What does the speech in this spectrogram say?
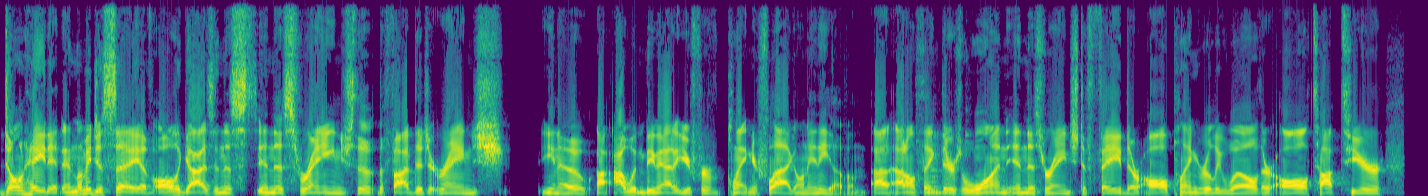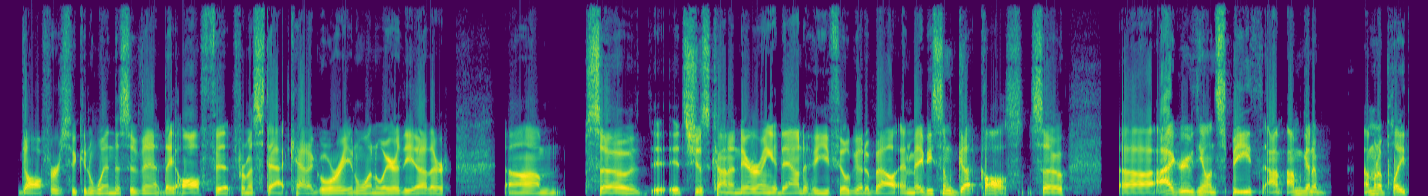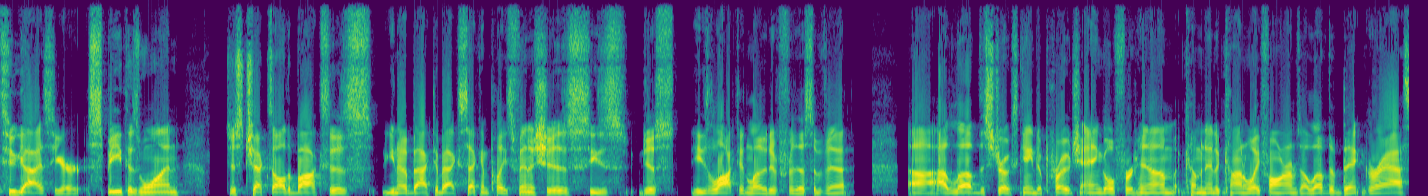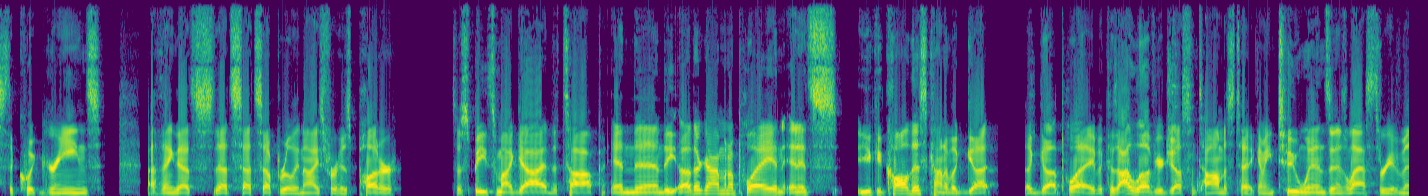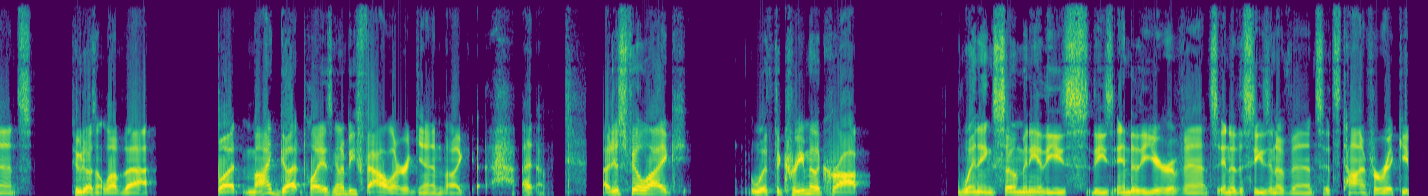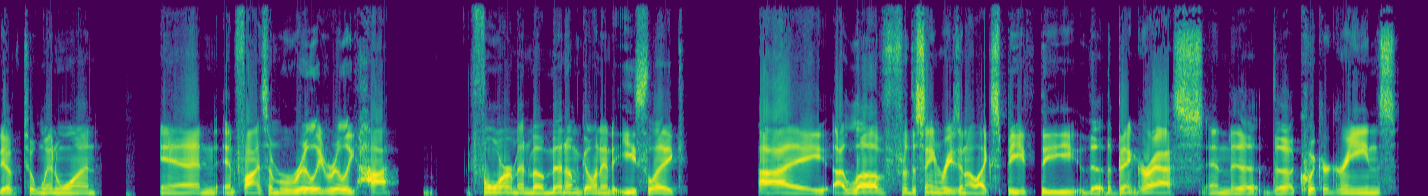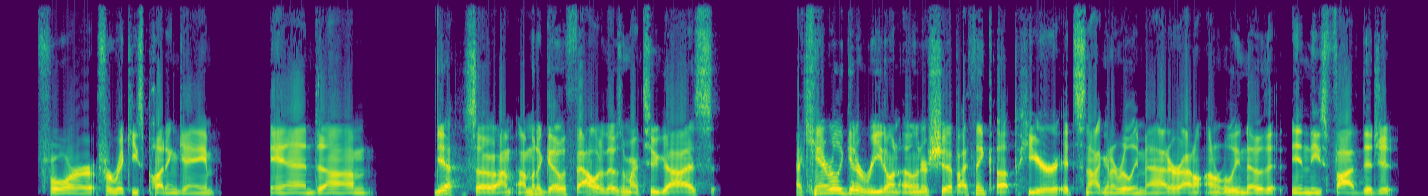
don't hate it. And let me just say, of all the guys in this in this range, the the five digit range, you know, I, I, wouldn't be mad at you for planting your flag on any of them. I, I don't think there's one in this range to fade. They're all playing really well. They're all top tier golfers who can win this event. They all fit from a stat category in one way or the other. Um, so it's just kind of narrowing it down to who you feel good about, and maybe some gut calls. So uh, I agree with you on Spieth. I'm, I'm going to I'm going to play two guys here. Spieth is one, just checks all the boxes. You know, back to back second place finishes. He's just he's locked and loaded for this event. Uh, I love the strokes gained approach angle for him coming into Conway Farms. I love the bent grass, the quick greens. I think that's that sets up really nice for his putter. So Spieth's my guy at the top, and then the other guy I'm going to play, and, and it's you could call this kind of a gut a gut play because I love your Justin Thomas take. I mean, two wins in his last three events. Who doesn't love that? But my gut play is going to be Fowler again. Like, I, I just feel like with the cream of the crop winning so many of these these end of the year events, end of the season events, it's time for Rickie to to win one and and find some really really hot form and momentum going into East Lake. I I love for the same reason I like Spieth the the the bent grass and the the quicker greens for for Rickie's putting game. And um, yeah, so I'm I'm gonna go with Fowler. Those are my two guys. I can't really get a read on ownership. I think up here it's not going to really matter. I don't I don't really know that in these five digit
